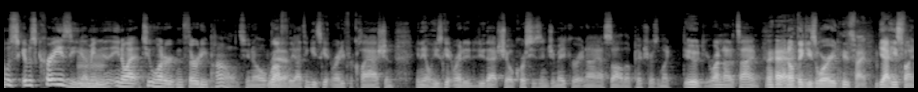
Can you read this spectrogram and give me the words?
It was it was crazy. I mean, mm-hmm. you know, at 230 pounds, you know, roughly. I think he's getting ready for Clash, and you know, he's getting ready to do that show. Of course, he's in Jamaica right now. I saw the pictures. I'm like, dude, you're running out of time. I don't think he's worried. He's fine. Yeah, he's fine.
